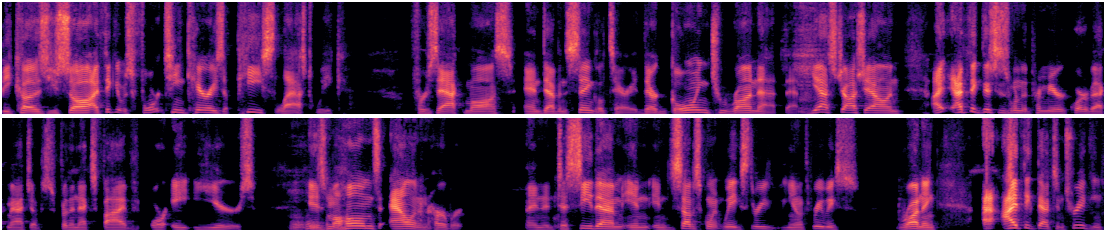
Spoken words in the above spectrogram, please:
Because you saw, I think it was 14 carries a piece last week for Zach Moss and Devin Singletary. They're going to run at them. Yes, Josh Allen. I, I think this is one of the premier quarterback matchups for the next five or eight years. Mm-hmm. Is Mahomes, Allen, and Herbert and to see them in in subsequent weeks, three you know three weeks running, I, I, think that's intriguing.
